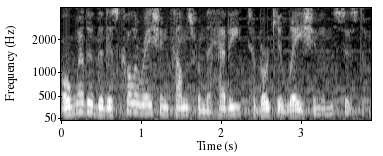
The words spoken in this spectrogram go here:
or whether the discoloration comes from the heavy tuberculation in the system.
